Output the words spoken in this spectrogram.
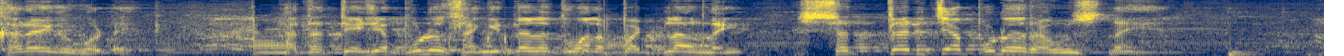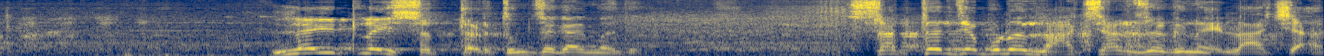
खरं आहे का खोटं आहे? आता त्याच्या पुढं सांगितलं ना तुम्हाला पटणार नाही सत्तरच्या पुढं राहूच नाही. लईत लई सत्तर तुमचं काय मत आहे? सत्तरच्या पुढं लाचार जग नाही लाचार.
